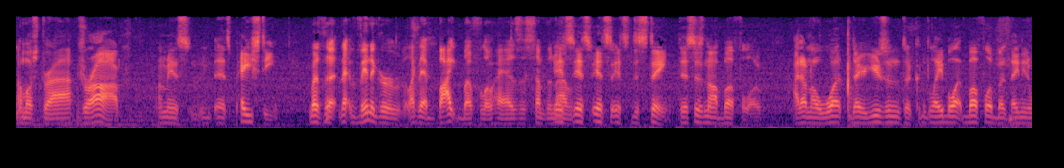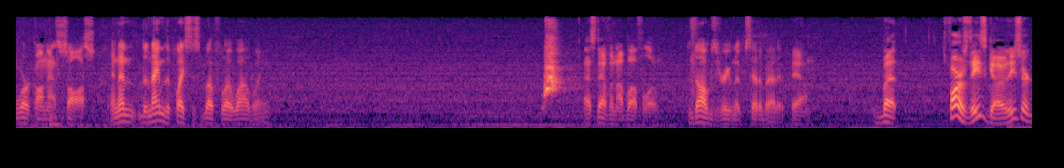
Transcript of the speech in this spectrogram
almost dry. dry. I mean, it's it's pasty. But the, that vinegar, like that bite buffalo has, is something It's I've, it's it's it's distinct. This is not buffalo. I don't know what they're using to label it buffalo, but they need to work on that sauce. And then the name of the place is Buffalo Wild Wing. That's definitely not buffalo. The dogs are even upset about it. Yeah. But as far as these go, these are.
